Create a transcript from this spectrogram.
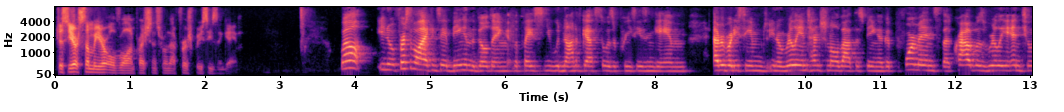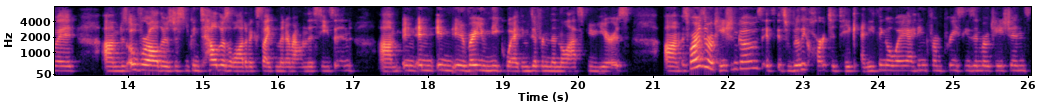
Just hear some of your overall impressions from that first preseason game. Well, you know, first of all, I can say being in the building, the place you would not have guessed it was a preseason game everybody seemed you know really intentional about this being a good performance. The crowd was really into it. Um, just overall there's just you can tell there's a lot of excitement around this season um, in, in, in, a very unique way i think different than the last few years. Um, as far as the rotation goes it's, it's really hard to take anything away i think from preseason rotations.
